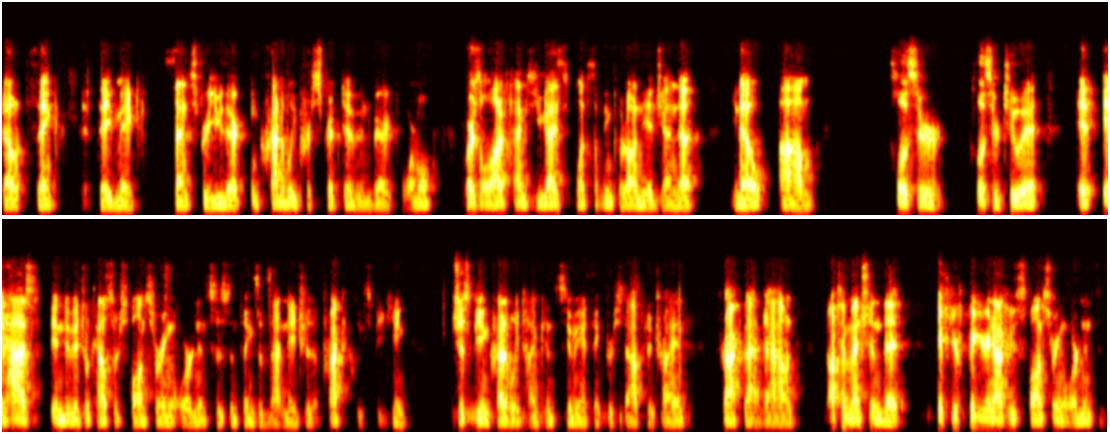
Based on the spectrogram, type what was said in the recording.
don't think that they make sense for you. They're incredibly prescriptive and very formal. Whereas a lot of times you guys want something put on the agenda, you know, um, closer, closer to it. It, it has individual counselors sponsoring ordinances and things of that nature that practically speaking, just be incredibly time consuming, I think, for staff to try and track that down. Not to mention that if you're figuring out who's sponsoring ordinances,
